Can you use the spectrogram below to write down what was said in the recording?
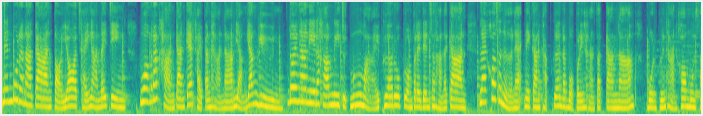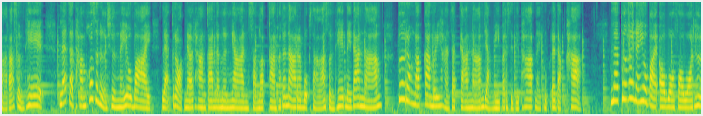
เน้นบูรณาการต่อยอดใช้งานได้จริง วางรากฐานการแก้ไขปัญหาน้ำอย่างยั่งยืน โดยงานนี้นะคะมีจุดมุ่งหมายเพื่อรวบรวมประเด็นสถานการณ์ และข้อเสนอแนะในการขับเคลื่อนระบบบริหารจัดการน้ำบนพื้นฐานข้อมูลสารสนเทศ และจัดทำข้อเสนอเชิงนโยบาย และกรอบแนวทางการดำเนินงานสำหรับการพัฒนาระบบสารสนเทศในด้านน้ำเพื่อรองรับการบริหารจัดการน้ำอย่างมีประสิทธิภาพในทุกระดับค่ะ และเพื่อให้นโยบาย All War for Water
